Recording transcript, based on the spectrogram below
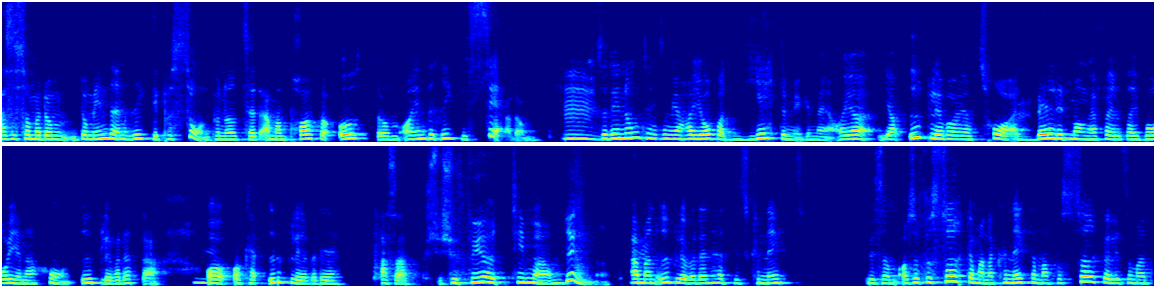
Alltså som att de, de inte är en riktig person på något sätt, att man pratar åt dem och inte riktigt ser dem. Mm. Så det är någonting som jag har jobbat jättemycket med och jag, jag upplever och jag tror att väldigt många föräldrar i vår generation upplever detta mm. och, och kan uppleva det alltså 24 timmar om dygnet. Att man upplever den här disconnect liksom, och så försöker man att connecta, man försöker liksom att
